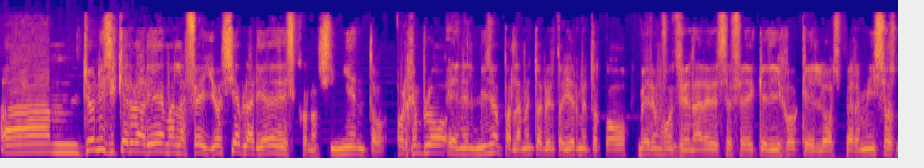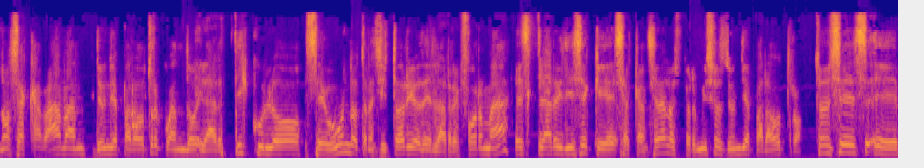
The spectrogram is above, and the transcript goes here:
yo ni siquiera hablaría de mala fe, yo sí hablaría de desconocimiento. Por ejemplo, en el mismo Parlamento Abierto ayer me tocó ver un funcionario de CFE que dijo que los permisos no se acababan de un día para otro cuando el artículo segundo transitorio de la reforma es claro y dice que se cancelan los permisos de un día para otro. Entonces, eh,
